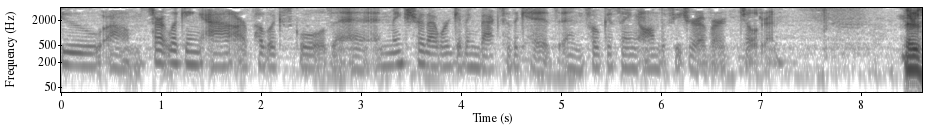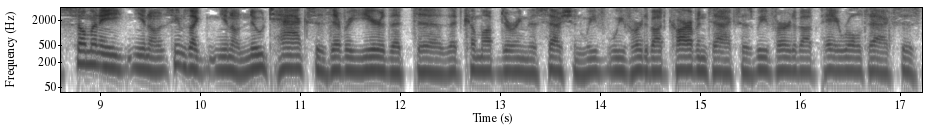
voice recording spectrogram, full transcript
to um, start looking at our public schools and, and make sure that we're giving back to the kids and focusing on the future of our children. There's so many, you know, it seems like, you know, new taxes every year that uh, that come up during the session. We've we've heard about carbon taxes, we've heard about payroll taxes,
